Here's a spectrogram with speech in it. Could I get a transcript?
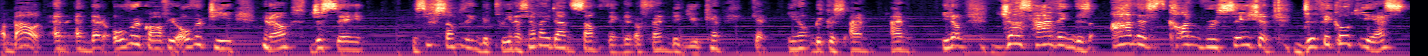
about. And, and then over coffee, over tea, you know, just say, is there something between us? Have I done something that offended you? Can, can, you know, because I'm, I'm, you know, just having this honest conversation, difficult, yes,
